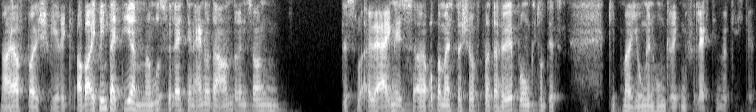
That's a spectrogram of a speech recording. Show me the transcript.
Neuaufbau ist schwierig. Aber ich bin bei dir. Man muss vielleicht den einen oder anderen sagen, das Ereignis Europameisterschaft war der Höhepunkt und jetzt gibt man jungen Hungrigen vielleicht die Möglichkeit.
